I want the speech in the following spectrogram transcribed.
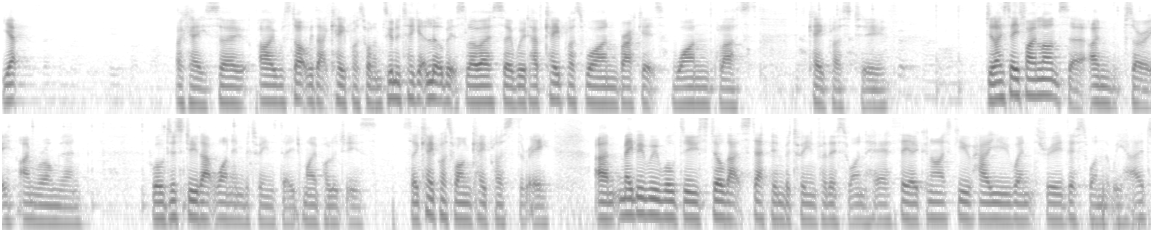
Yep. Okay, so I will start with that k plus 1. I'm just going to take it a little bit slower. So we'd have k plus 1 brackets 1 plus k plus 2. Did I say final answer? I'm sorry, I'm wrong then. We'll just do that one in between stage. My apologies. So k plus 1, k plus 3. Um, maybe we will do still that step in between for this one here. Theo, can I ask you how you went through this one that we had?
